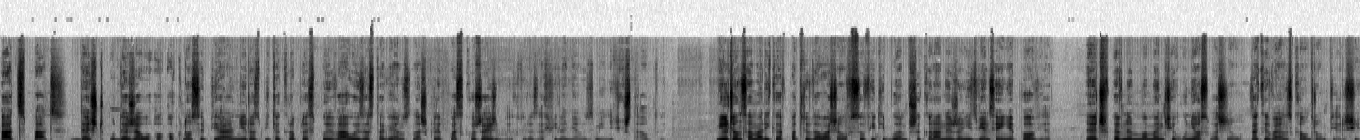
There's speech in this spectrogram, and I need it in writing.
Pac, pac. Deszcz uderzał o okno sypialni, rozbite krople spływały, zostawiając na szkle płaskorzeźby, które za chwilę miały zmienić kształty. Milcząca Marika wpatrywała się w sufit i byłem przekonany, że nic więcej nie powie, lecz w pewnym momencie uniosła się, zakrywając kołdrą piersi.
